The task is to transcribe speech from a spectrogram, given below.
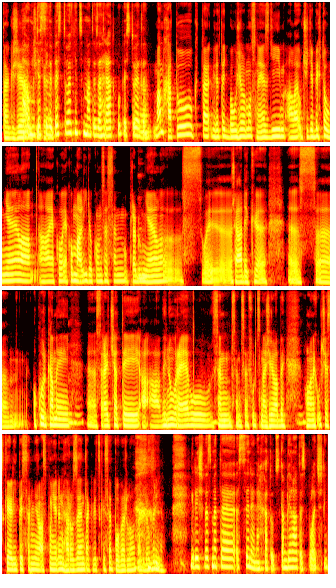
Takže A umíte určitě si vypěstovat něco? Máte zahrádku? Pěstujete? Eh, Mám chatu, kde teď bohužel moc nejezdím, ale určitě bych to uměl a, a jako, jako malý dokonce jsem opravdu Hmm. měl eh, svůj eh, řádek s okurkami, Hmm. s rajčaty a, a vinou révu jsem, jsem se furt snažil, aby Hmm. v Holanech u České lípy jsem měl aspoň jeden hrozen, tak vždycky se povedlo, tak dobrý. no. Když vezmete syny na chatu, co tam děláte společně?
